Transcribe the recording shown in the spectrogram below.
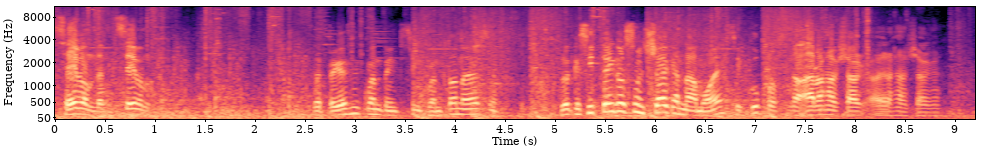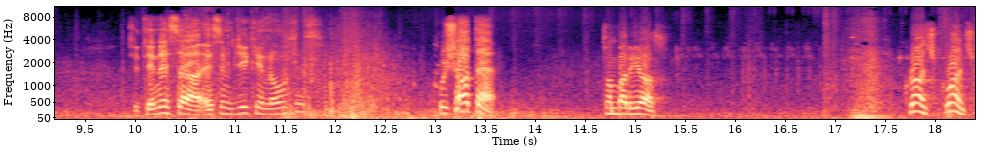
Save them, then. Save them. Le pegué 50, 50 a eso. Lo que sí tengo es un shotgun ammo, eh. Si ocupas. No, I don't have shotgun. I don't have shotgun. Si tienes uh, SMG que no uses. Who shot that? Somebody else. Crunch, crunch.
